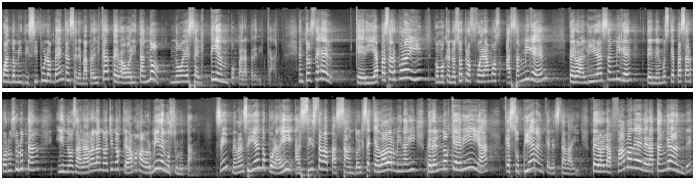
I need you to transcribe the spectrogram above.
cuando mis discípulos vengan se les va a predicar, pero ahorita no, no es el tiempo para predicar. Entonces él quería pasar por ahí como que nosotros fuéramos a San Miguel, pero al ir a San Miguel tenemos que pasar por Usulután y nos agarra la noche y nos quedamos a dormir en Usulután. ¿Sí? ¿Me van siguiendo por ahí? Así estaba pasando. Él se quedó a dormir ahí, pero él no quería que supieran que él estaba ahí. Pero la fama de él era tan grande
